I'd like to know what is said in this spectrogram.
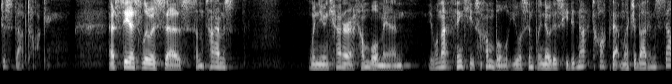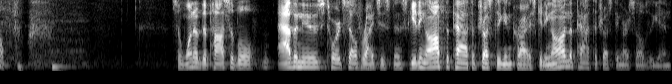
Just stop talking. As C.S. Lewis says, sometimes when you encounter a humble man, you will not think he's humble. You will simply notice he did not talk that much about himself. So, one of the possible avenues towards self righteousness, getting off the path of trusting in Christ, getting on the path of trusting ourselves again,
